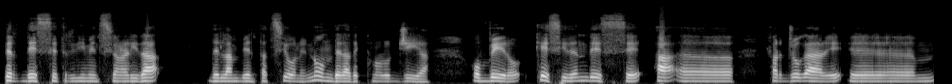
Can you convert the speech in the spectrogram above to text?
perdesse tridimensionalità dell'ambientazione, non della tecnologia, ovvero che si tendesse a uh, far giocare, uh,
